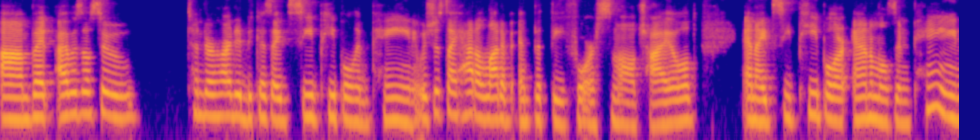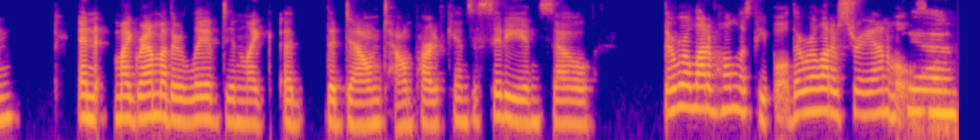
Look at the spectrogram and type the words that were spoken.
Um, but I was also tenderhearted because I'd see people in pain. It was just I had a lot of empathy for a small child, and I'd see people or animals in pain. And my grandmother lived in like a the downtown part of Kansas City, and so there were a lot of homeless people. There were a lot of stray animals Yeah.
